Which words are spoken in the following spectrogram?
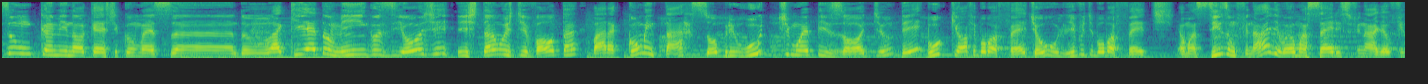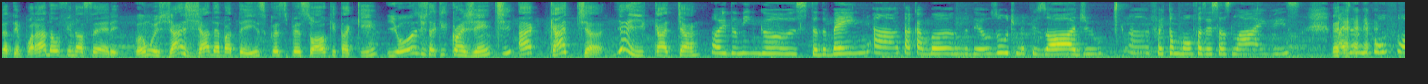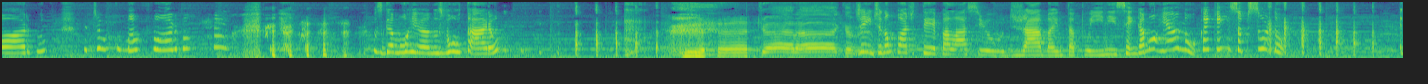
Mais um Caminocast começando. Aqui é Domingos e hoje estamos de volta para comentar sobre o último episódio de Book of Boba Fett ou o livro de Boba Fett. É uma season finale ou é uma série finale? É o fim da temporada ou o fim da série? Vamos já já debater isso com esse pessoal que tá aqui. E hoje está aqui com a gente a Kátia. E aí, Kátia? Oi, Domingos, tudo bem? Ah, tá acabando, meu Deus, o último episódio. Ah, foi tão bom fazer essas lives, mas eu me conformo de alguma forma. Os gamorreanos voltaram. Caraca. Gente, não pode ter palácio de Jabba em Tatooine sem gamorreano. O que, que é isso? Absurdo!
